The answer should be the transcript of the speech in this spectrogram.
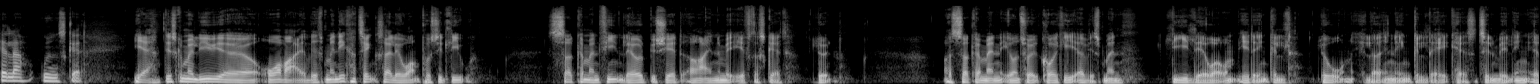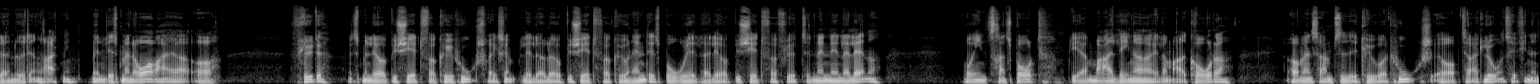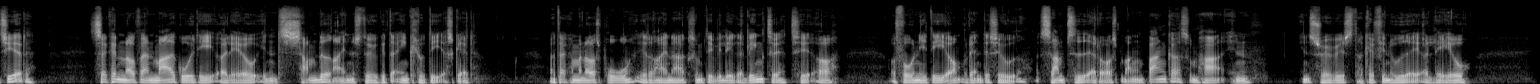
eller uden skat? Ja, det skal man lige øh, overveje. Hvis man ikke har tænkt sig at lave om på sit liv, så kan man fint lave et budget og regne med efterskat løn. Og så kan man eventuelt korrigere, hvis man lige laver om et enkelt lån eller en enkelt A-kassetilmelding eller noget i den retning. Men hvis man overvejer at flytte, hvis man laver budget for at købe hus for eksempel, eller laver budget for at købe en andelsbolig, eller laver budget for at flytte til den anden ende af landet, hvor ens transport bliver meget længere eller meget kortere, og man samtidig køber et hus og optager et lån til at finansiere det, så kan det nok være en meget god idé at lave en samlet regnestykke, der inkluderer skat. Og der kan man også bruge et regneark, som det vi lægger et link til, til at, at få en idé om, hvordan det ser ud. Samtidig er der også mange banker, som har en, en service, der kan finde ud af at lave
